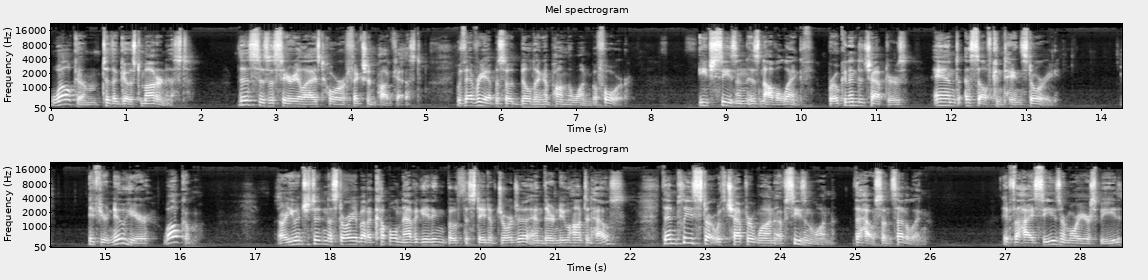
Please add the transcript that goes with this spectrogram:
Welcome to The Ghost Modernist. This is a serialized horror fiction podcast, with every episode building upon the one before. Each season is novel length, broken into chapters, and a self contained story. If you're new here, welcome. Are you interested in a story about a couple navigating both the state of Georgia and their new haunted house? Then please start with Chapter 1 of Season 1 The House Unsettling. If the high seas are more your speed,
